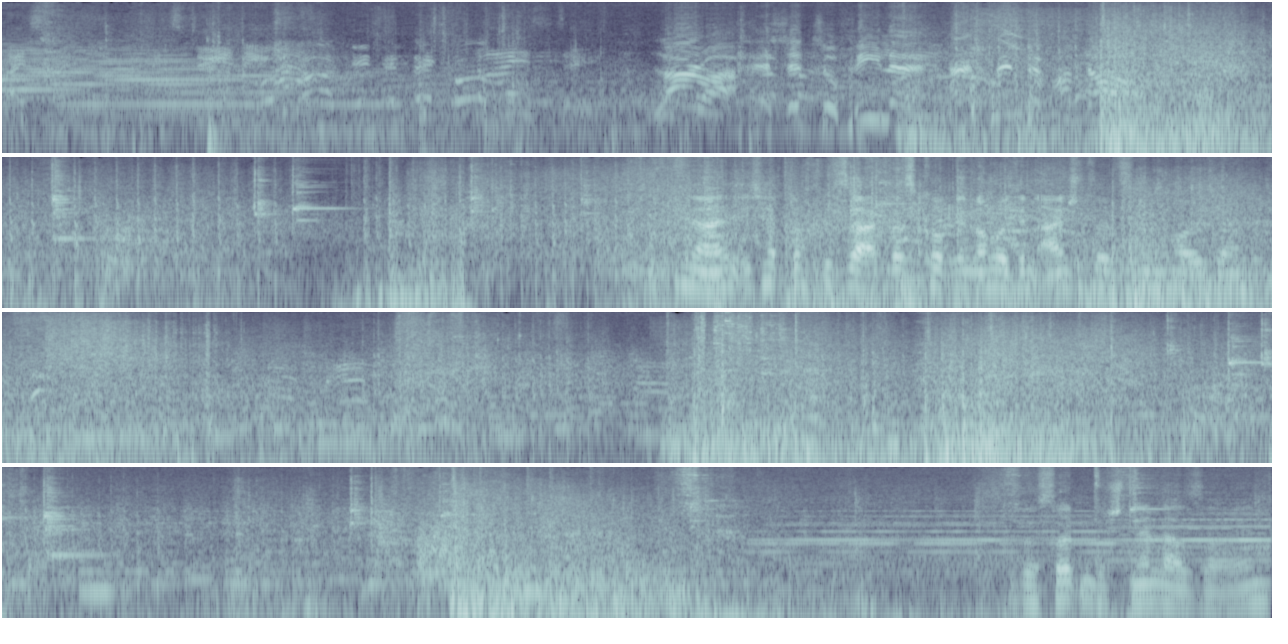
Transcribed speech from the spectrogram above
Weiß nicht. Ich seh nicht. Lara, es sind zu viele. Verschwinde von dort. Nein, ich habe doch gesagt, das kommt mir noch mit den einstürzenden Häusern. So, sollten wir schneller sein.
